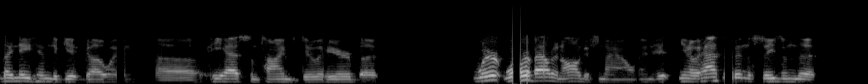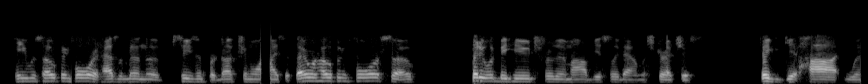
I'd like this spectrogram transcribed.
they need him to get going. Uh, he has some time to do it here, but we're we're about in August now, and it you know it hasn't been the season that he was hoping for. It hasn't been the season production wise that they were hoping for. So, but it would be huge for them, obviously, down the stretch if they could get hot when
